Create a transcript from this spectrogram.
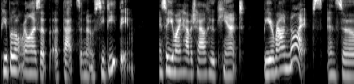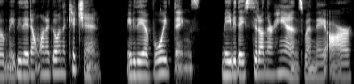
People don't realize that that's an OCD theme. And so you might have a child who can't be around knives. And so maybe they don't want to go in the kitchen. Maybe they avoid things. Maybe they sit on their hands when they are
